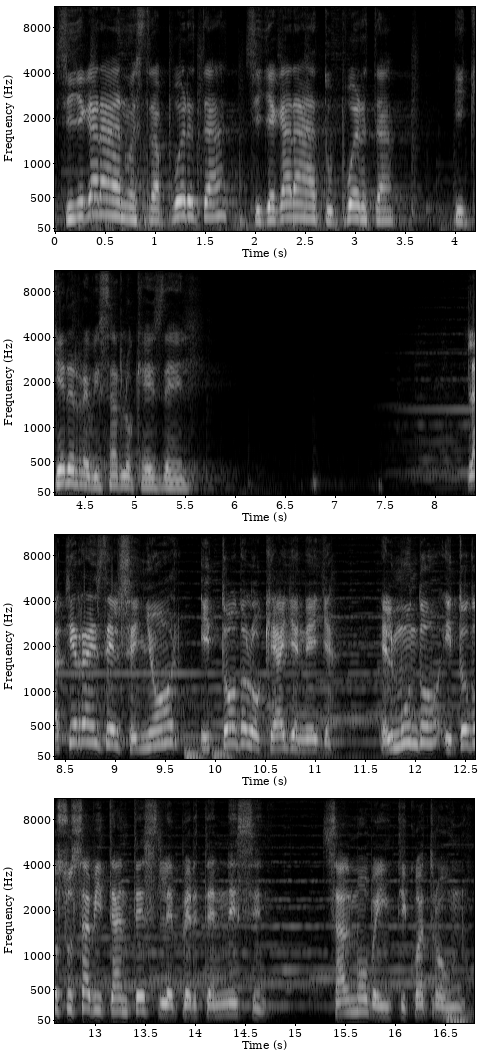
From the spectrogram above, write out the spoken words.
si llegara a nuestra puerta, si llegara a tu puerta y quiere revisar lo que es de Él. La tierra es del Señor y todo lo que hay en ella. El mundo y todos sus habitantes le pertenecen. Salmo 24.1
